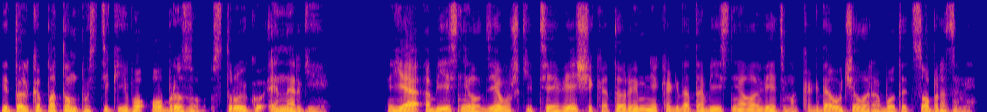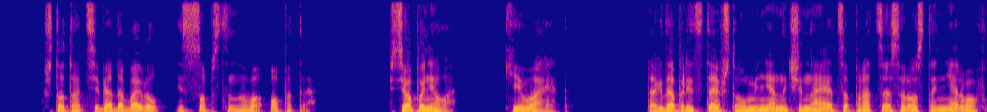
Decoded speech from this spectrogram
и только потом пусти к его образу струйку энергии. Я объяснил девушке те вещи, которые мне когда-то объясняла ведьма, когда учил работать с образами. Что-то от себя добавил из собственного опыта. Все поняла? Кивает. Тогда представь, что у меня начинается процесс роста нервов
